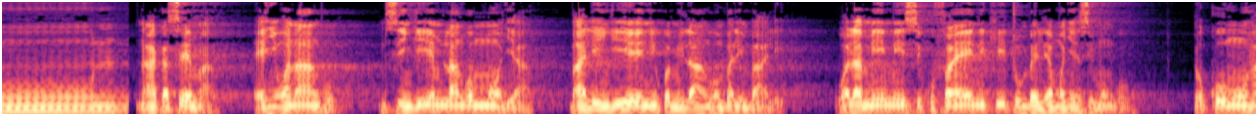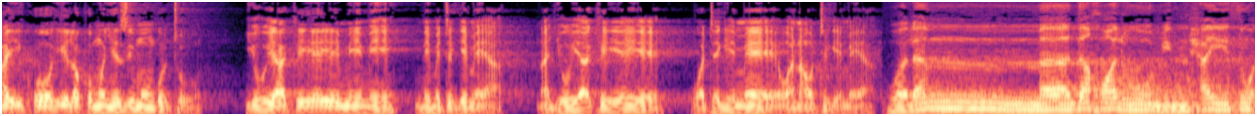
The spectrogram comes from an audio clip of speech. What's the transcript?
المتوكلون Na akasema, enyi wanangu, msiingie mlango mmoja, bali ingieni kwa milango mbalimbali. Wala mimi sikufaeni kitu mbele ya Mwenyezi Mungu. Hukumu haiko ila kwa Mwenyezi Mungu tu. Juu yake yeye mimi nimetegemea na juu yake yeye wategemee wanaotegemea walamma dakhalu min haythu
